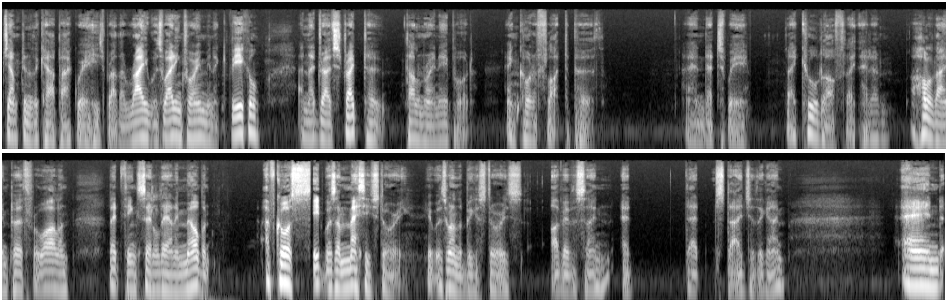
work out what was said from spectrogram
jumped into the car park where his brother Ray was waiting for him in a vehicle, and they drove straight to Tullamarine Airport and caught a flight to Perth. And that's where they cooled off. They had a, a holiday in Perth for a while and let things settle down in Melbourne. Of course, it was a massive story. It was one of the biggest stories I've ever seen at that stage of the game. And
